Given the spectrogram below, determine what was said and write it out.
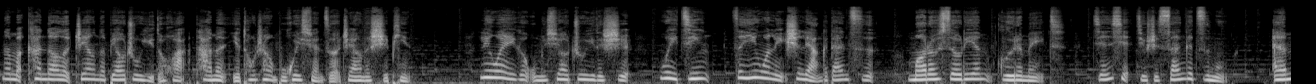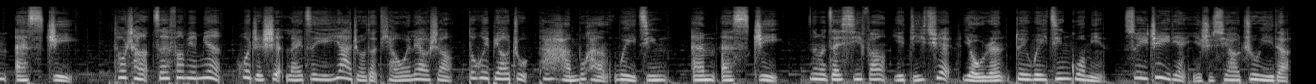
那么看到了这样的标注语的话，他们也通常不会选择这样的食品。另外一个我们需要注意的是，味精在英文里是两个单词 monosodium glutamate，简写就是三个字母 MSG。通常在方便面或者是来自于亚洲的调味料上都会标注它含不含味精 MSG。那么在西方也的确有人对味精过敏，所以这一点也是需要注意的。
